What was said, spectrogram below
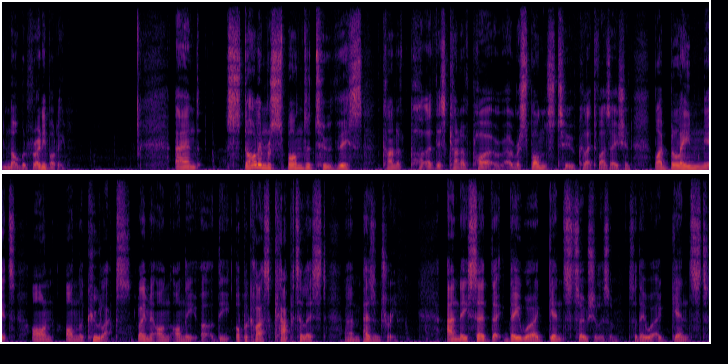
not good for anybody. And Stalin responded to this kind of uh, this kind of uh, response to collectivization by blaming it on on the kulaks, blaming it on on the uh, the upper class capitalist um, peasantry and they said that they were against socialism. So they were against.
